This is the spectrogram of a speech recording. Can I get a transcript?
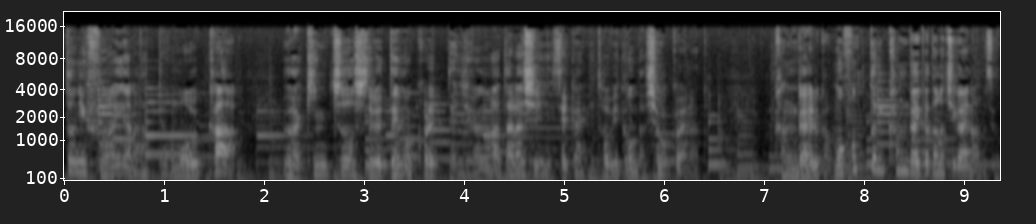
当に不安やなって思うかうわ緊張してる。でもこれって自分の新しい世界に飛び込んだ証拠やなと。考えるか。もう本当に考え方の違いなんですよ。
